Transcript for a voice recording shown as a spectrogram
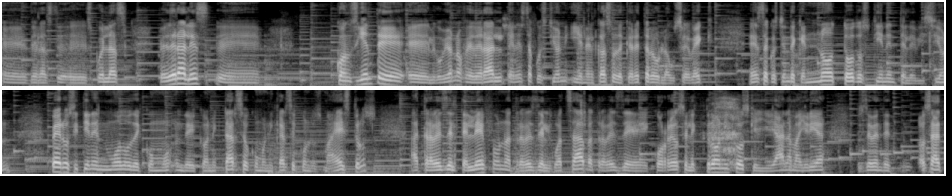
eh, de las eh, escuelas federales. Eh, consciente el gobierno federal en esta cuestión y en el caso de Querétaro, la UCEBEC, en esta cuestión de que no todos tienen televisión, pero sí tienen modo de, de conectarse o comunicarse con los maestros a través del teléfono, a través del WhatsApp, a través de correos electrónicos, que ya la mayoría pues deben de, o sea,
